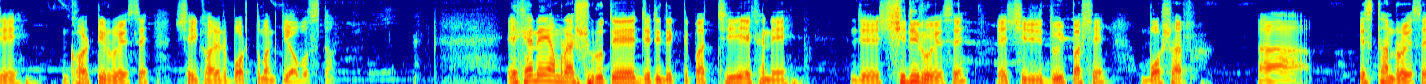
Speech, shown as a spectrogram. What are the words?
যে ঘরটি রয়েছে, সেই ঘরের বর্তমান কি অবস্থা। এখানে আমরা শুরুতে যেটি দেখতে পাচ্ছি, এখানে যে সিঁড়ি রয়েছে, এই সিঁড়ির দুই পাশে বসার স্থান রয়েছে।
